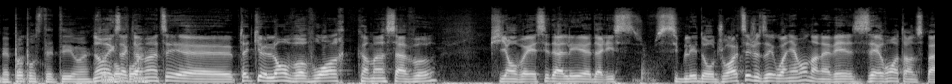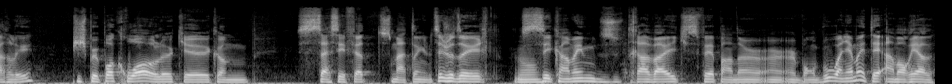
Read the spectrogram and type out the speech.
Mais pas pour cet été, ouais. Non, exactement. point. tu sais, euh, peut-être que là, on va voir comment ça va. Puis on va essayer d'aller d'aller c- cibler d'autres joueurs. Tu sais, je veux dire, Wanyama, on en avait zéro entendu parler. Puis je peux pas croire là, que comme ça s'est fait ce matin. Tu sais, je veux dire, c'est quand même du travail qui se fait pendant un, un- un bon bout. Wanyama était à Montréal.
